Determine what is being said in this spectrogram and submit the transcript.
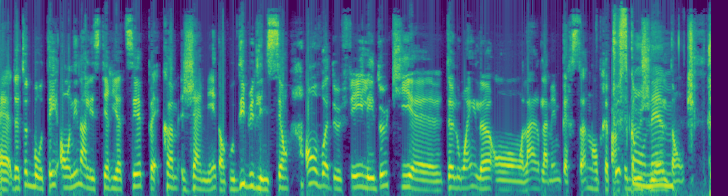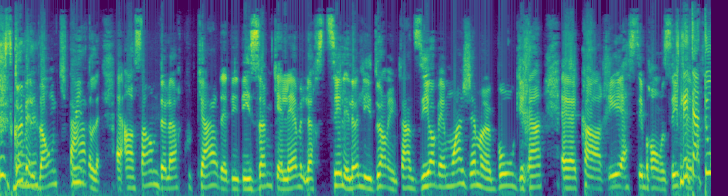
euh, de toute beauté. On est dans les stéréotypes comme jamais. Donc, au début de l'émission, on voit deux filles, les deux qui, euh, de loin, là, ont l'air de la même personne. On prépare Tout ce deux qu'on aime. donc Tout ce deux belles aime. blondes qui Oui. parlent euh, ensemble de leur coup de cœur, de- des- des hommes qu'elles aiment, leur style. Et là, les deux en même temps disent, ah ben moi, j'aime un beau, grand, euh, carré, assez bronzé. Les tatous.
